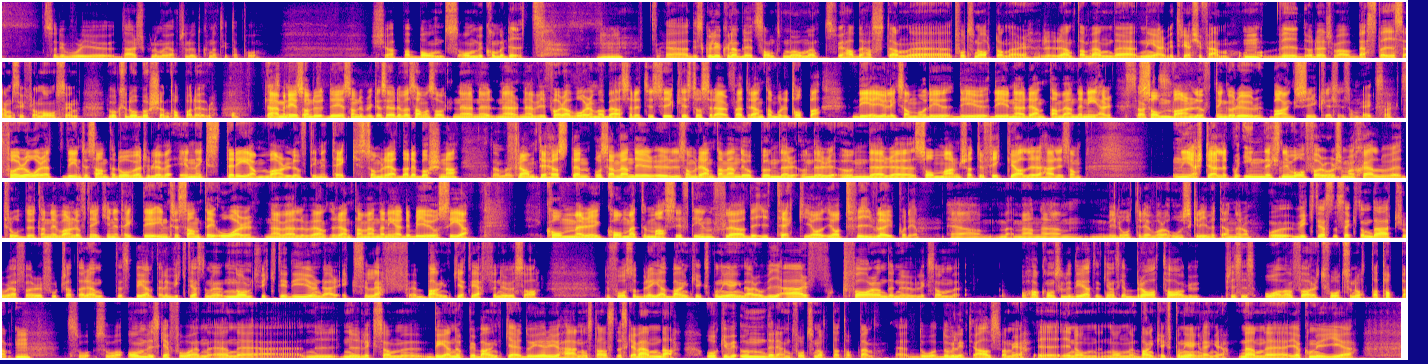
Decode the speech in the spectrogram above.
Så det vore ju, där skulle man ju absolut kunna titta på köpa bonds om vi kommer dit. Mm. Eh, det skulle ju kunna bli ett sånt moment vi hade hösten eh, 2018 när r- räntan vände ner vid 3,25 och, Mm. och vid, och det tror jag var bästa ISM-siffran någonsin. Det var också då börsen toppade ur. Nej, men det är, som du, det är som du brukar säga, det var samma sak när, när, när, när vi förra våren var bäsade till cykliskt och sådär för att räntan borde toppa. Det är ju liksom, och det är, det är ju det är när räntan vänder ner Exakt. som varmluften går ur bankcyklet. Liksom. Exakt. Förra året, det intressanta då var att det blev en extrem varmluft in i tech som räddade börserna Stämmer. fram till hösten och sen vände ju eh, liksom, räntan vände upp under, under, under eh, sommaren så att du fick ju aldrig det här liksom nerstället på indexnivå förra året som man själv trodde, utan det varmluften gick in i tech. Det intressanta i år när väl räntan vänder ner, det blir ju att se kommer det komma ett massivt inflöde i tech? Jag, jag tvivlar ju på det. Eh, men eh, vi låter det vara oskrivet ännu då. Och viktigaste sektorn där tror jag för fortsatta räntespelet, eller viktigaste men enormt viktig, det är ju den där XLF eh, bank-ETF i USA. Du får så bred bankexponering där och vi är fortfarande nu liksom och har konsoliderat ett ganska bra tag precis ovanför 2008-toppen. Mm. Så, så om vi ska få en, en eh, ny, ny liksom eh, ben upp i banker, då är det ju här någonstans det ska vända. Åker vi under den 2008-toppen, eh, då, då vill inte jag alls vara med i, i någon, någon bankexponering längre. Men eh, jag kommer ju ge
